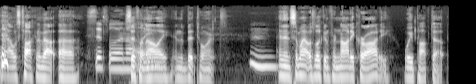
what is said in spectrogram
when I was talking about uh, Syphil and Syphil and Ollie. Ollie and the BitTorrents. Hmm. And then somebody was looking for Naughty Karate. We popped up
